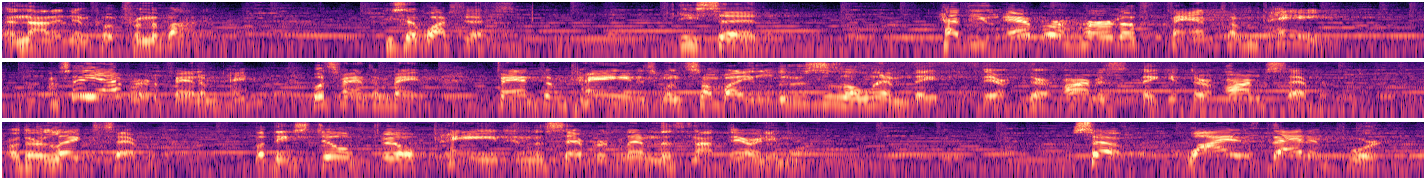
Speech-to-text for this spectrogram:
and not an input from the body. He said, watch this. He said, have you ever heard of phantom pain? I say, yeah, I've heard of phantom pain. What's phantom pain? Phantom pain is when somebody loses a limb. They, their, their arm is, they get their arm severed or their leg severed, but they still feel pain in the severed limb that's not there anymore. So, why is that important?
